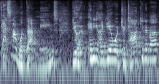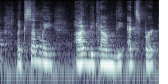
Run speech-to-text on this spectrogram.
that's not what that means. Do you have any idea what you're talking about? Like suddenly, I've become the expert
